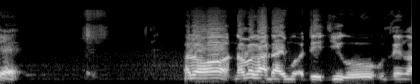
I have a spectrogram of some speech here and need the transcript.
ကဲအဲ့တော့နမကတိုင်းမှုအတေကြီးကိုဦးဇင်းက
